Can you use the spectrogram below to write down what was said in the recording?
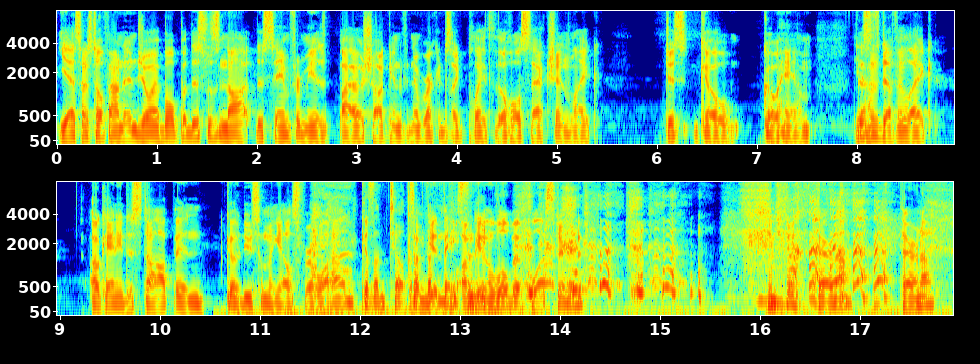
yes, I still found it enjoyable, but this was not the same for me as Bioshock Infinite, where I could just like play through the whole section, like just go go ham. This is definitely like, okay, I need to stop and go do something else for a while. because I'm tilted. I'm getting I'm getting a little bit flustered. fair enough. Fair enough.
